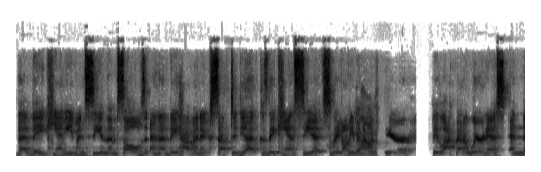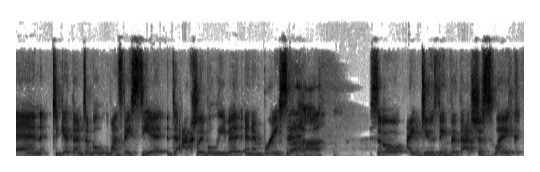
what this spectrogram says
that they can't even see in themselves and that they haven't accepted yet because they can't see it. So they don't even yeah. know it's there they lack that awareness and then to get them to be- once they see it to actually believe it and embrace it uh-huh. so i do think that that's just like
